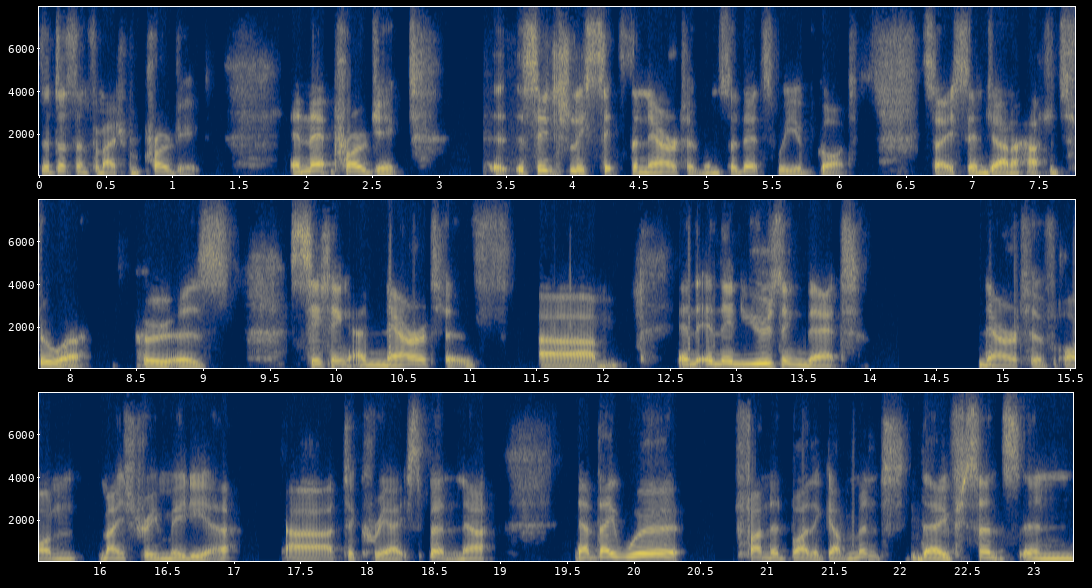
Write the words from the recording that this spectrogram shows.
the disinformation project, and that project essentially sets the narrative. And so that's where you've got, say, Sanjana Hattotuwa, who is setting a narrative um, and, and then using that narrative on mainstream media uh, to create spin. Now, now they were funded by the government. They've since, in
